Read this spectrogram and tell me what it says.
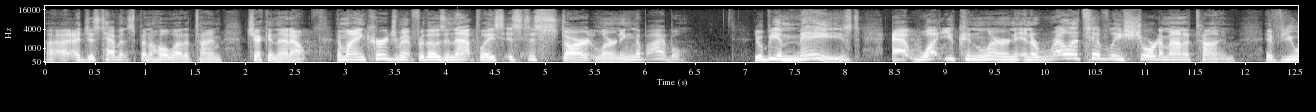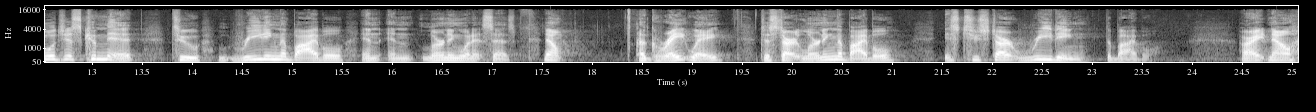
I just haven't spent a whole lot of time checking that out. And my encouragement for those in that place is to start learning the Bible. You'll be amazed at what you can learn in a relatively short amount of time if you will just commit to reading the Bible and, and learning what it says. Now, a great way to start learning the Bible is to start reading the Bible. All right, now,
